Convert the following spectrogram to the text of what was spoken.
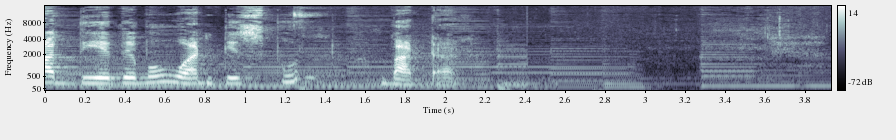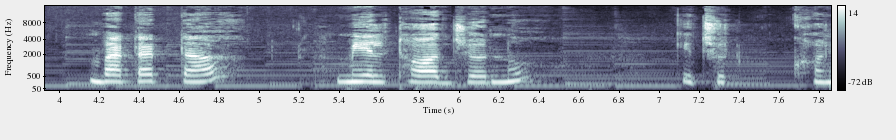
আর দিয়ে দেব ওয়ান টিস্পুন বাটার বাটারটা মেল্ট হওয়ার জন্য কিছুক্ষণ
